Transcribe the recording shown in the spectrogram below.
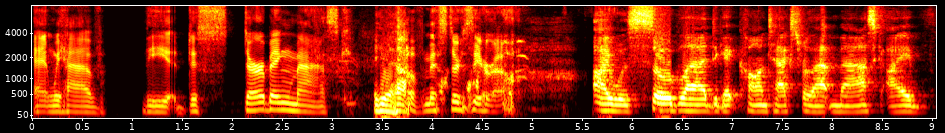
And we have the disturbing mask Yeah, of Mr. Zero. I was so glad to get context for that mask. I've,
